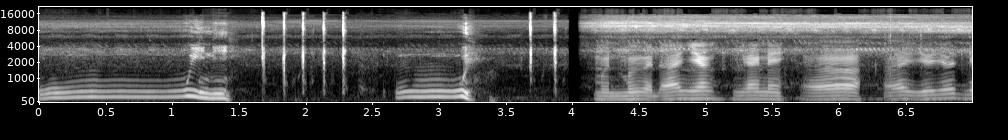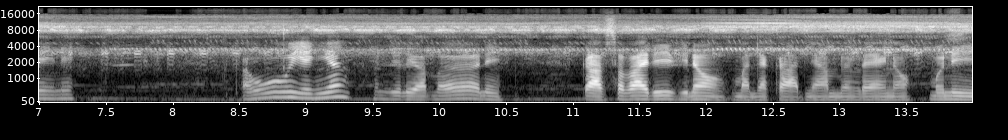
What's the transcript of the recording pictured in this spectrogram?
อุ้ยนี่อุ้ยเหมือนมืนอะยังยังนี่เออเอ้ยเยอะๆนี่นี่ เอาอย่างยังมันจะเหลือมเออนี่กราบสบายดีพี่น้องบรรยากาศยามแรงๆเนาะมื้อนี้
